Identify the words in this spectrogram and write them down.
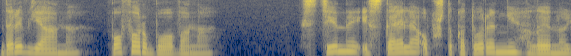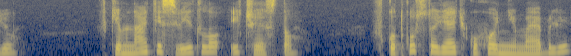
дерев'яна, пофарбована, стіни і стеля обштукатурені глиною. В кімнаті світло і чисто. В кутку стоять кухонні меблі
